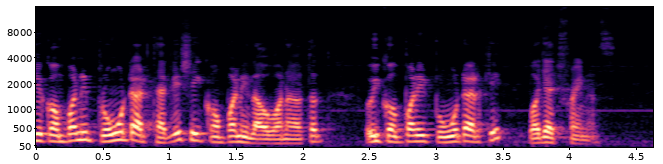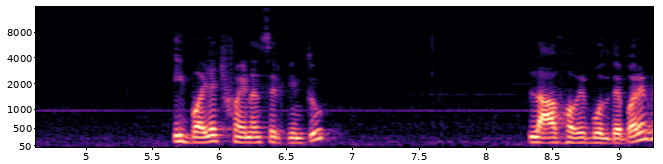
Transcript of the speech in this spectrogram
যে কোম্পানির প্রোমোটার থাকে, সেই কোম্পানি লাভবান হয়। অর্থাৎ ওই কোম্পানির প্রোমোটারকে বাজাজ ফাইন্যান্স এই বাজাজ ফাইন্যান্সের কিন্তু লাভ হবে বলতে পারেন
